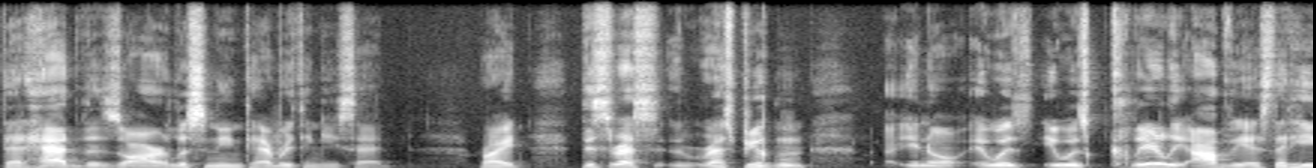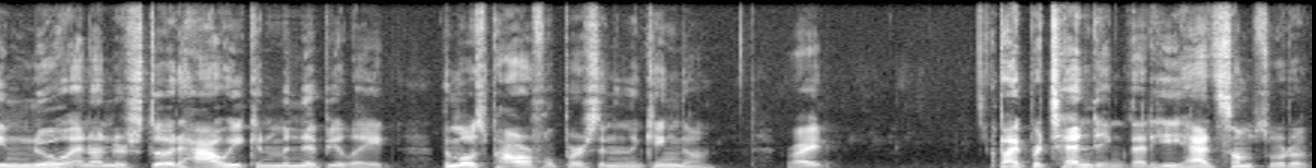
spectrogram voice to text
that had the czar listening to everything he said, right? This Ras- Rasputin you know, it was it was clearly obvious that he knew and understood how he can manipulate the most powerful person in the kingdom, right? By pretending that he had some sort of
